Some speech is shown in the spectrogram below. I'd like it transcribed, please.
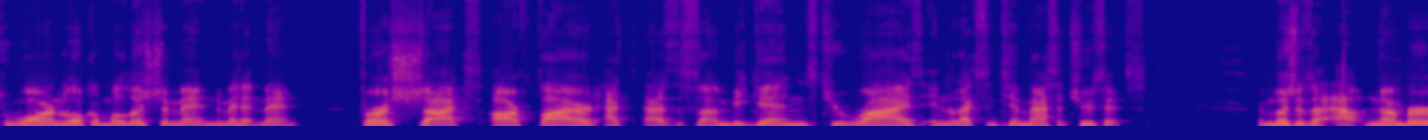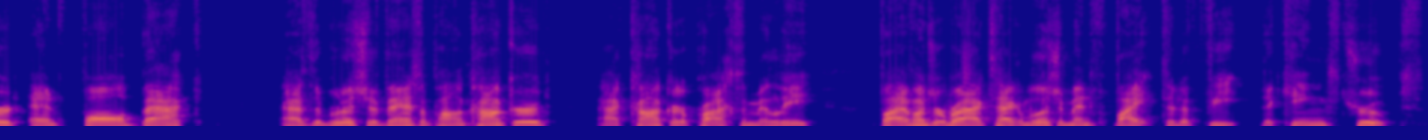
to warn local militiamen, the Minutemen. First shots are fired at, as the sun begins to rise in Lexington, Massachusetts. The militias are outnumbered and fall back as the British advance upon Concord. At Concord, approximately 500 ragtag militiamen fight to defeat the king's troops.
